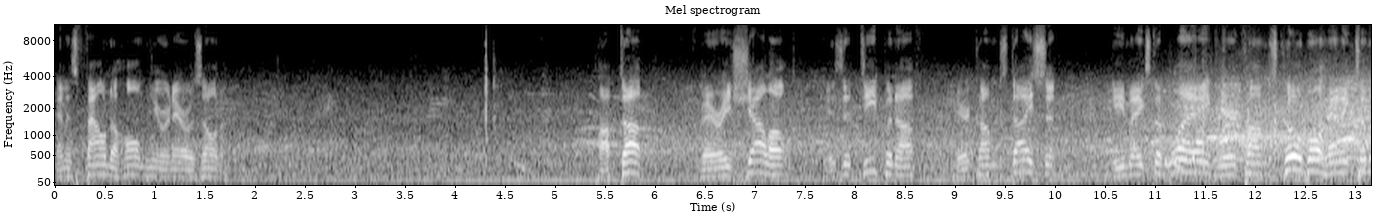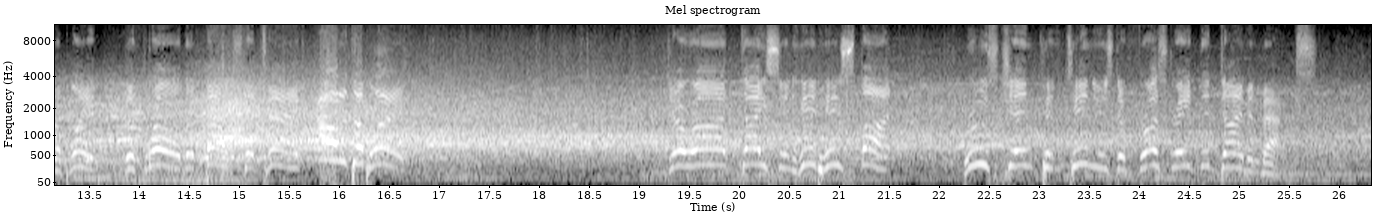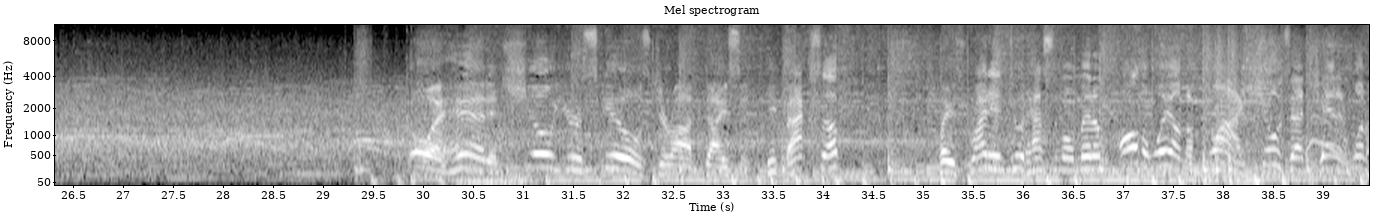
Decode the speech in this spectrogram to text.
and has found a home here in Arizona. Popped up, very shallow. Is it deep enough? Here comes Dyson. He makes the play. Here comes Kubel heading to the plate. The throw, the bounce, the tag, out at the plate. Jarrod Dyson hit his spot. Bruce Chen continues to frustrate the Diamondbacks. Go ahead and show your skills, Jarrod Dyson. He backs up, plays right into it, has some momentum all the way on the fly, shows that cannon one.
